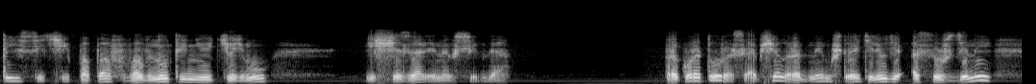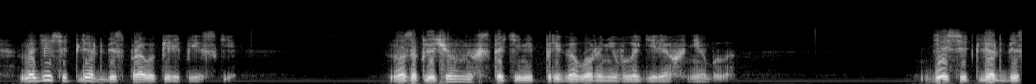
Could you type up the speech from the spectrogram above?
тысячи, попав во внутреннюю тюрьму, исчезали навсегда. Прокуратура сообщала родным, что эти люди осуждены на 10 лет без права переписки. Но заключенных с такими приговорами в лагерях не было. Десять лет без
